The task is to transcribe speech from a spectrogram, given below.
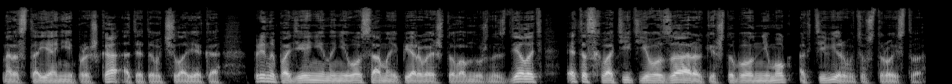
на расстоянии прыжка от этого человека, при нападении на него самое первое, что вам нужно сделать, это схватить его за руки, чтобы он не мог активировать устройство.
